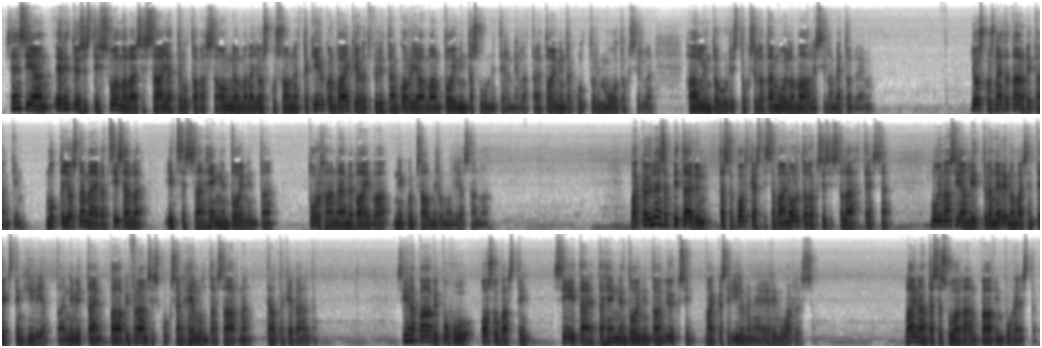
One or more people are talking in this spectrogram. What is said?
Sen sijaan erityisesti suomalaisessa ajattelutavassa ongelmana joskus on, että kirkon vaikeudet pyritään korjaamaan toimintasuunnitelmilla tai toimintakulttuurin muutoksilla, hallintouudistuksilla tai muilla maallisilla metodeilla. Joskus näitä tarvitaankin, mutta jos nämä eivät sisällä itsessään hengen toimintaa, turhaan näemme vaivaa, niin kuin psalmirunoilija sanoo. Vaikka yleensä pitäydyn tässä podcastissa vain ortodoksisissa lähteissä – Luin asiaan liittyvän erinomaisen tekstin hiljattain, nimittäin Paavi Fransiskuksen helluntai-saarnan tältä keväältä. Siinä Paavi puhuu osuvasti siitä, että hengen toiminta on yksi, vaikka se ilmenee eri muodoissa. Lainaan tässä suoraan Paavin puheesta.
